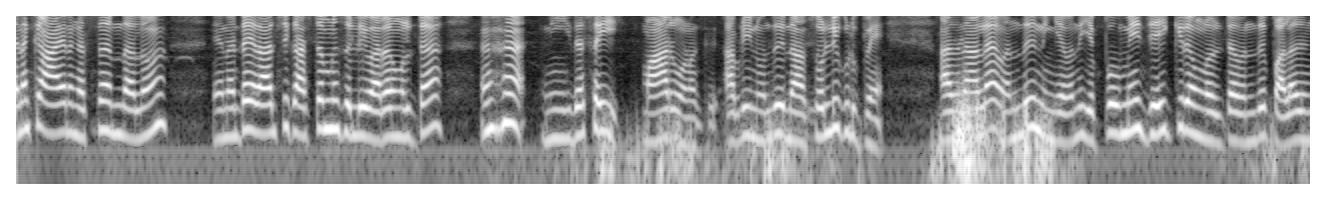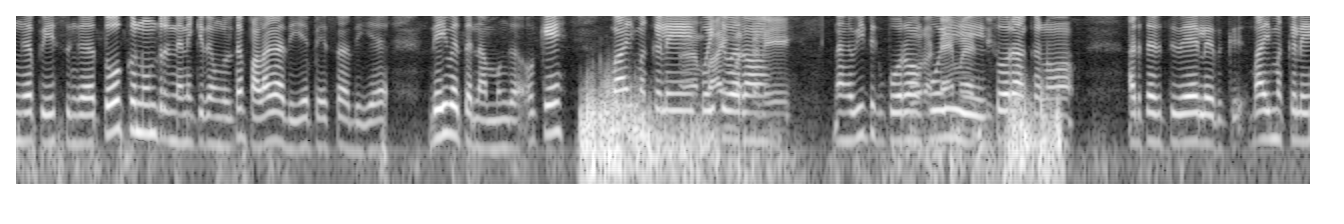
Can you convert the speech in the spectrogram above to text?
எனக்கு ஆயிரம் கஷ்டம் இருந்தாலும் என்கிட்ட ஏதாச்சும் கஷ்டம்னு சொல்லி வரவங்கள்ட்ட "ஆஹா, நீ இதை செய் மாறு உனக்கு அப்படின்னு வந்து நான் சொல்லி கொடுப்பேன். அதனால் வந்து நீங்கள் வந்து எப்போவுமே ஜெயிக்கிறவங்கள்ட்ட வந்து பழகுங்க பேசுங்க. தோக்கணுன்ற நினைக்கிறவங்கள்ட்ட பழகாதீங்க பேசாதீங்க. தெய்வத்தை நம்புங்க ஓகே? பாய் மக்களே போயிட்டு வரோம். நாங்கள் வீட்டுக்கு போகிறோம் போய். சோறாக்கணும். அடுத்தடுத்து வேலை இருக்குது பாய் மக்களே.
